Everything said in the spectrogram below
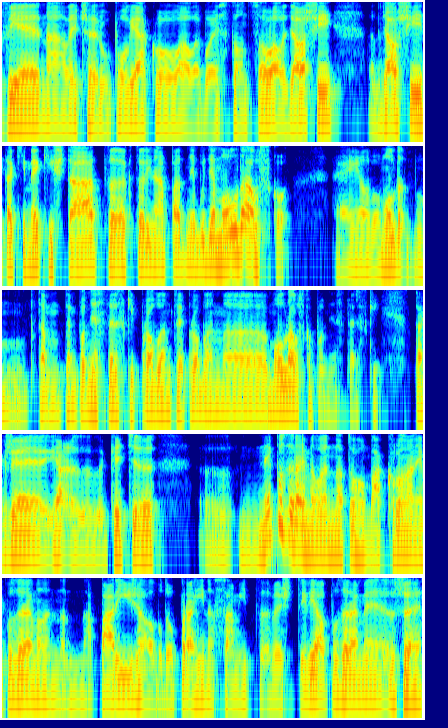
zje na večeru Poliakov alebo Estoncov, ale ďalší, ďalší taký meký štát, ktorý napadne, bude Moldavsko. Hej, lebo Molda- tam ten podnesterský problém, to je problém moldavsko-podnesterský. Takže ja, keď nepozerajme len na toho Macrona, nepozerajme len na Paríž alebo do Prahy na summit V4, ale pozerajme, že e,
